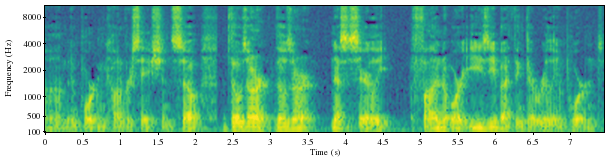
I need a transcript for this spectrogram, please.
um, important conversations. So those aren't those aren't necessarily fun or easy, but I think they're really important.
